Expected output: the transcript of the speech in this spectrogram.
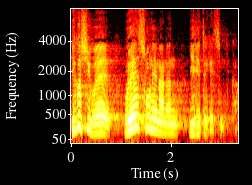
이것이 왜, 왜 손해나는 일이 되겠습니까?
